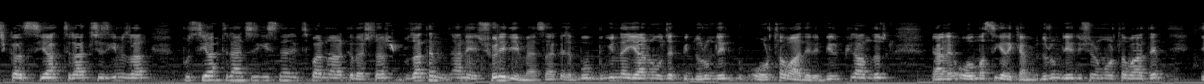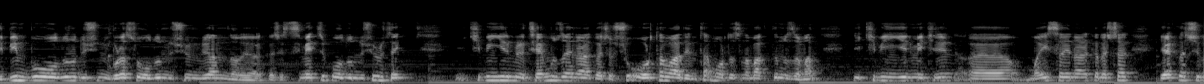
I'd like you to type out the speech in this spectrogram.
çıkan siyah trend çizgimiz var. Bu siyah trend çizgisinden itibaren arkadaşlar bu zaten hani şöyle diyeyim ben size arkadaşlar bu bugünden yarın olacak bir durum değil. Bu orta vadeli bir plandır. Yani olması gereken bir durum diye düşünüyorum orta vade. Dibin bu olduğunu düşün, burası olduğunu düşündüğüm dolayı arkadaşlar. Simetrik olduğunu düşünürsek 2020 Temmuz ayına arkadaşlar şu orta vadenin tam ortasına baktığımız zaman 2022'nin e, Mayıs ayına arkadaşlar yaklaşık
